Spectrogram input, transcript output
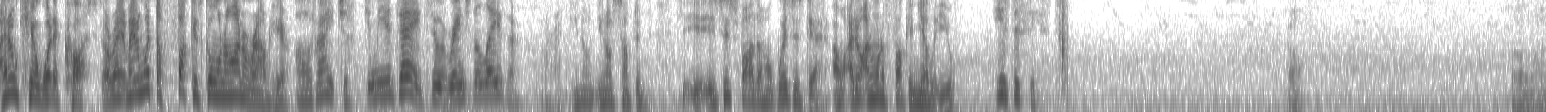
I don't care what it costs, all right? I mean, what the fuck is going on around here? All right, just give me a day to arrange the laser. All right, you know, you know something? I- Is his father home? Where's his dad? I, I don't, I don't want to fucking yell at you. He's deceased. Oh. Well, uh,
